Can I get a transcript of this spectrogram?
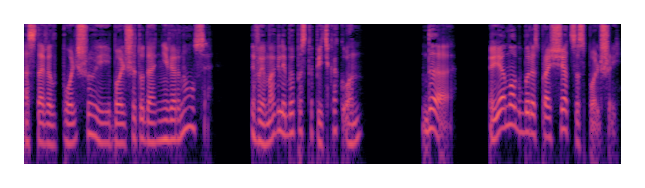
оставил Польшу и больше туда не вернулся. Вы могли бы поступить как он. Да, я мог бы распрощаться с Польшей,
